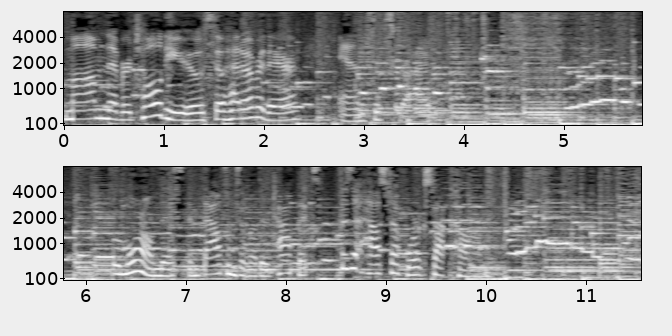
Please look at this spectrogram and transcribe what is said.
mom never told you. So head over there and subscribe. For more on this and thousands of other topics, visit howstuffworks.com.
